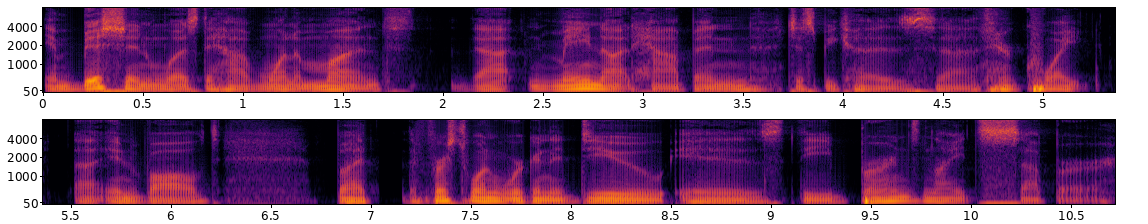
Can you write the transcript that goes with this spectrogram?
ambition was to have one a month that may not happen just because uh, they're quite uh, involved. But the first one we're going to do is the Burns Night Supper.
